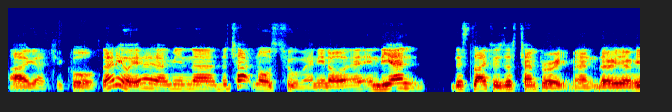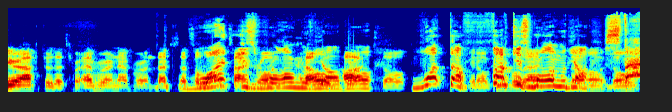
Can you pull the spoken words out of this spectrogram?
I got you. Cool. So anyway, yeah, I mean, uh, the chat knows too, man. You know, in the end, this life is just temporary, man. There, you're hereafter. That's forever and ever, and that's that's a long time, is bro. wrong with Hell y'all, bro? hot, So What the you know, fuck is wrong with y'all? Don't, don't Stop!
